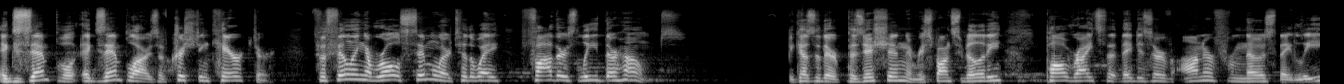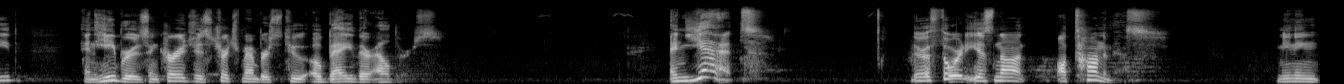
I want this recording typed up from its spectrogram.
exempl- exemplars of Christian character, fulfilling a role similar to the way fathers lead their homes. Because of their position and responsibility, Paul writes that they deserve honor from those they lead, and Hebrews encourages church members to obey their elders. And yet, their authority is not autonomous, meaning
